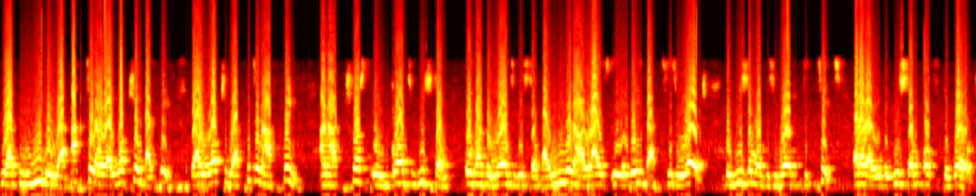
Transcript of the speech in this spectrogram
we are believing, we are acting, and we are walking by faith. We are walking, we are putting our faith and our trust in God's wisdom over the world's wisdom by living our lives in a way that His word, the wisdom of His word, dictates rather than in the wisdom of the world.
